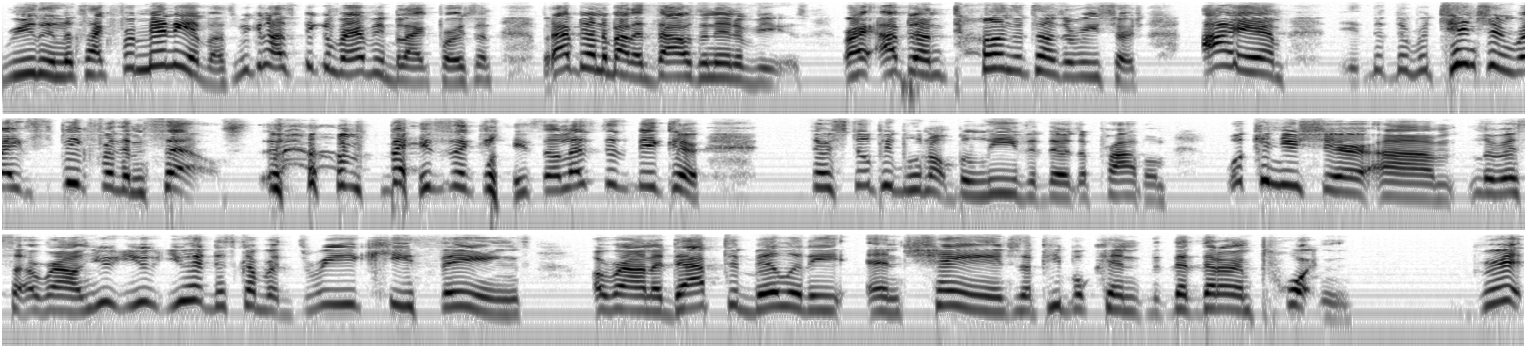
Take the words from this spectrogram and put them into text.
really looks like for many of us. We cannot speak for every black person but i've done about a thousand interviews right? I've done tons and tons of research. I am the, the retention rates speak for themselves basically. So let's just be clear there's still people who don't believe that there's a problem. What can you share, um, Larissa, around you? You you had discovered three key things around adaptability and change that people can that, that are important. Grit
